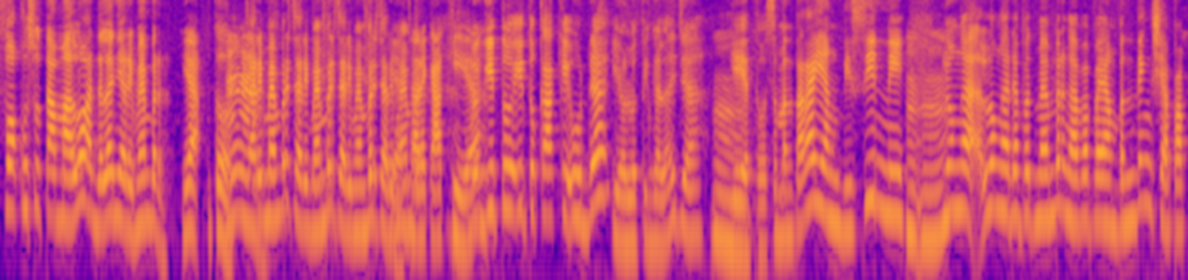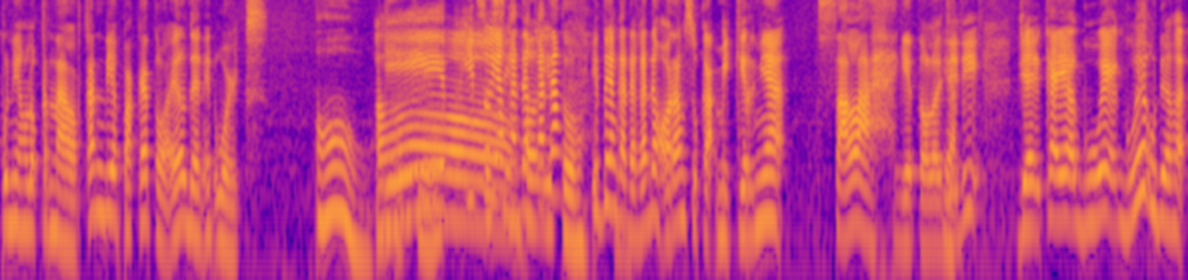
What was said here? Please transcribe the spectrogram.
Fokus utama lo adalah nyari member. Ya, betul. Cari member, cari member, cari member, cari Ya, member. cari kaki ya. Begitu itu kaki udah, ya lo tinggal aja, Hmm. gitu. Sementara yang di sini, Mm-mm. lo nggak lo nggak dapat member nggak apa-apa. Yang penting siapa pun yang lo kenalkan dia pakai toil dan it works. Oh. Gitu. Itu yang Sesimpel kadang-kadang itu. itu. yang kadang-kadang orang suka mikirnya salah gitu loh. Ya. Jadi jadi kayak gue gue udah nggak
